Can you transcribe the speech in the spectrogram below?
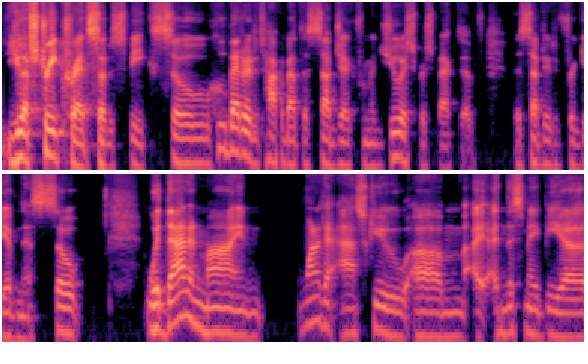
you have street cred, so to speak. So, who better to talk about the subject from a Jewish perspective, the subject of forgiveness? So, with that in mind, wanted to ask you, um, I, and this may be a,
